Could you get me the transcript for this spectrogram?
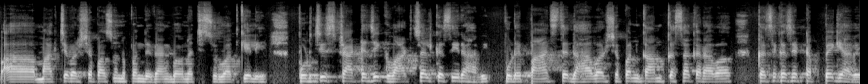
मागच्या वर्षापासून आपण दिव्यांग भवनाची सुरुवात केली. पुढची स्ट्रॅटेजिक वाटचाल कशी राहावी? पुढे पाच ते दहा वर्ष पण काम कसं करावं? कसे कसे टप्पे घ्यावे?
